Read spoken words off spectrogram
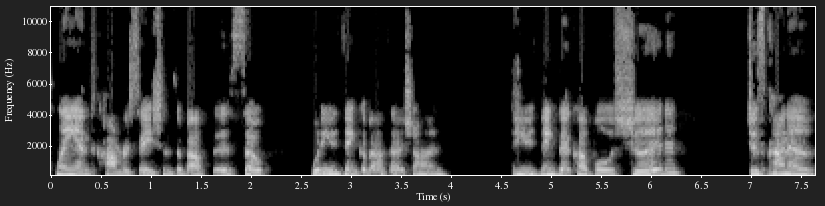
planned conversations about this? So, what do you think about that, Shaun? Do you think that couples should just kind of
